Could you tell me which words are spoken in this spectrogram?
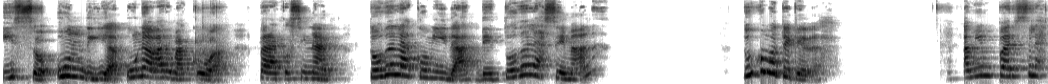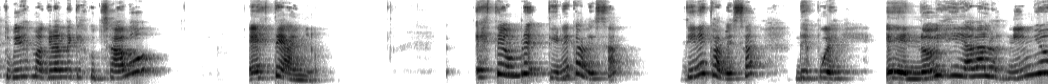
hizo un día una barbacoa para cocinar toda la comida de toda la semana, ¿tú cómo te quedas? A mí me parece la estupidez más grande que he escuchado este año. Este hombre tiene cabeza, tiene cabeza. Después, eh, no vigilaba a los niños.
